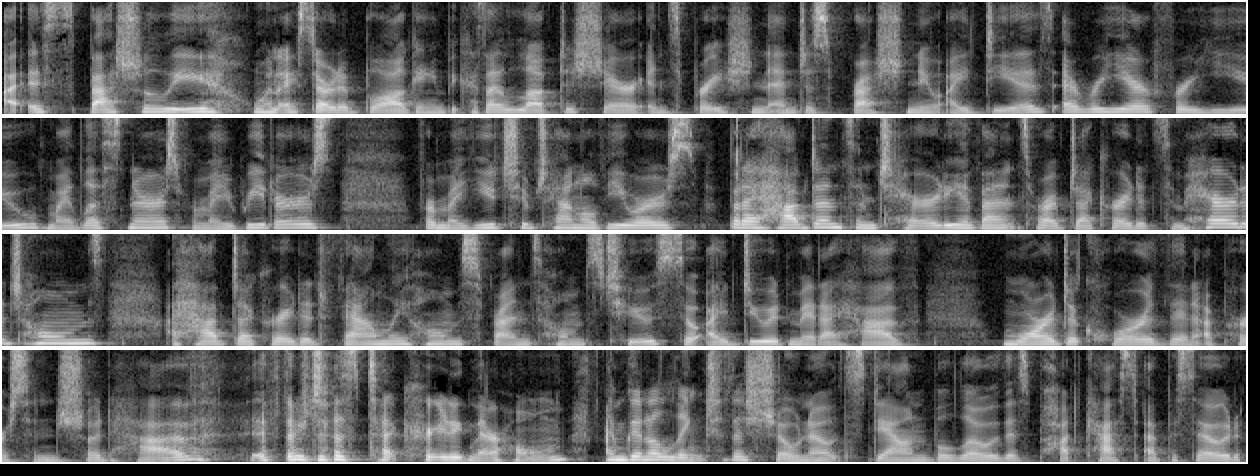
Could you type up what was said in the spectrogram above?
uh, especially when I started blogging, because I love to share inspiration and just fresh new ideas every year for you, my listeners, for my readers, for my YouTube channel viewers. But I have done some charity events where I've decorated some heritage homes. I have decorated family homes, friends' homes too. So I do admit I have more decor than a person should have if they're just decorating their home. I'm going to link to the show notes down below this podcast episode,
